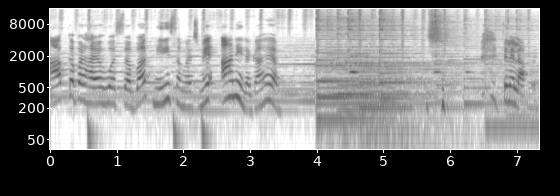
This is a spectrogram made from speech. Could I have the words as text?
आपका पढ़ाया हुआ सबक मेरी समझ में आने लगा है अब। चले लाफर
